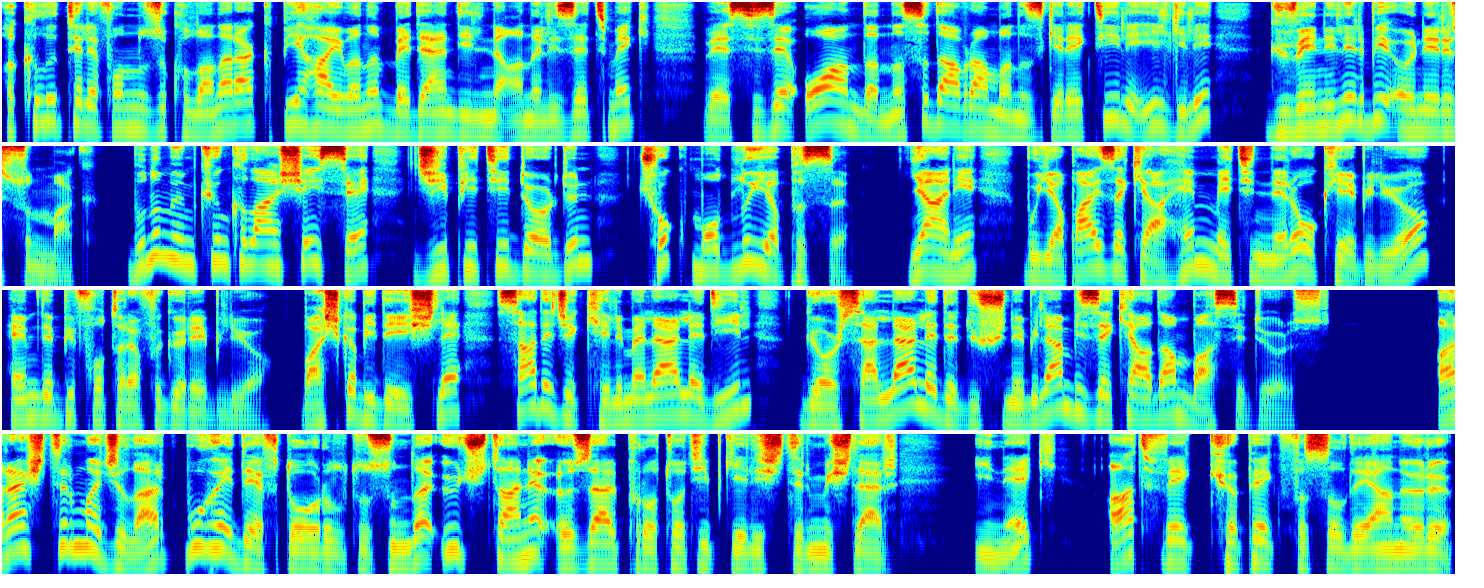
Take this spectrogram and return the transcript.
Akıllı telefonunuzu kullanarak bir hayvanın beden dilini analiz etmek ve size o anda nasıl davranmanız gerektiğiyle ilgili güvenilir bir öneri sunmak. Bunu mümkün kılan şey ise GPT-4'ün çok modlu yapısı. Yani bu yapay zeka hem metinleri okuyabiliyor hem de bir fotoğrafı görebiliyor. Başka bir deyişle sadece kelimelerle değil, görsellerle de düşünebilen bir zekadan bahsediyoruz. Araştırmacılar bu hedef doğrultusunda 3 tane özel prototip geliştirmişler. İnek, at ve köpek fısıldayan örü.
